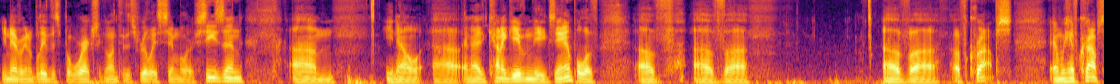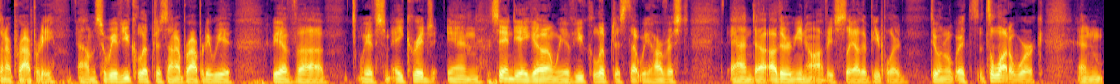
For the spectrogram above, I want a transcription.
you're never going to believe this, but we're actually going through this really similar season." Um, you know, uh, and I kind of gave him the example of of of uh, of uh, of crops, and we have crops on our property. Um, so we have eucalyptus on our property. We we have uh, we have some acreage in San Diego, and we have eucalyptus that we harvest. And uh, other, you know, obviously other people are doing it's it's a lot of work, and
